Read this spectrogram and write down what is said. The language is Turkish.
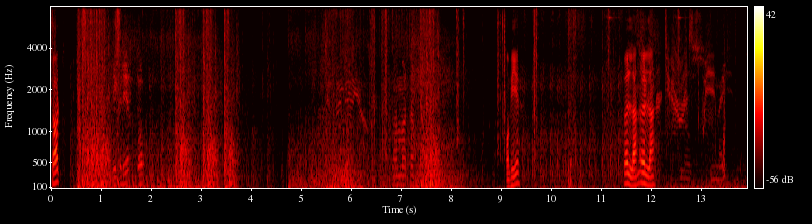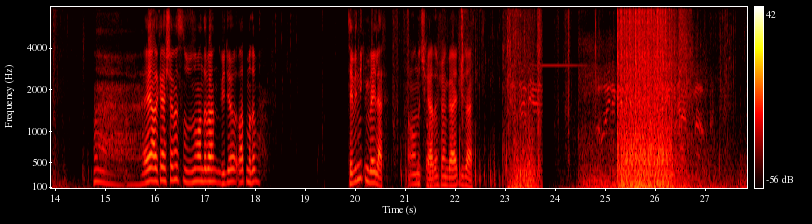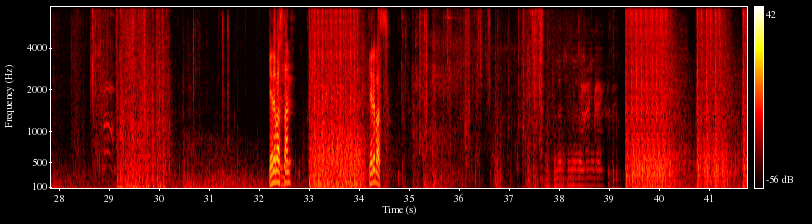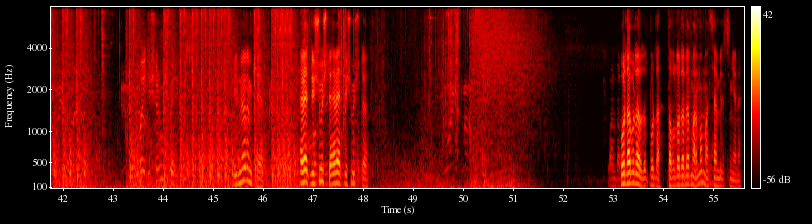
Short. Bir clear. Top. One more. O bir. Öl lan öl lan. Hey arkadaşlar nasılsınız? Uzun zamandır ben video atmadım. Sevindik mi beyler? Ben onu çıkardım şu an gayet güzel. Geri bas lan. Geri bas. Bombayı düşürmüş müydük biz? Bilmiyorum ki. Evet düşmüştü. Evet düşmüştü. Burada burada burada. Double door'da ben varım ama sen bilirsin gene.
